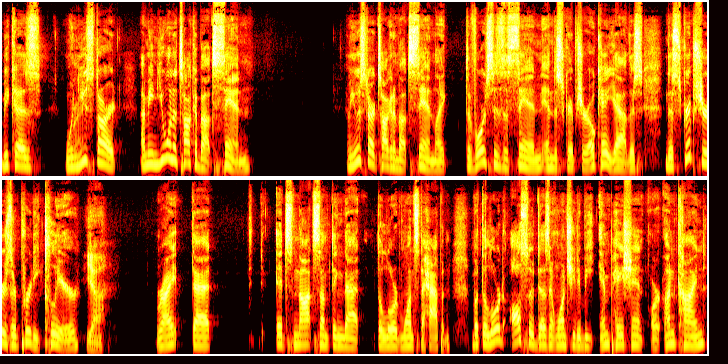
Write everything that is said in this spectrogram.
because when you start, I mean, you want to talk about sin. I mean, you start talking about sin, like divorce is a sin in the scripture. Okay, yeah, this the scriptures are pretty clear Yeah. right? That it's not something that the Lord wants to happen. But the Lord also doesn't want you to be impatient or unkind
